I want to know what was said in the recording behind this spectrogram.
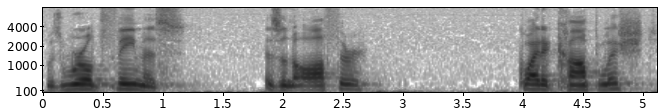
was world famous as an author, quite accomplished.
